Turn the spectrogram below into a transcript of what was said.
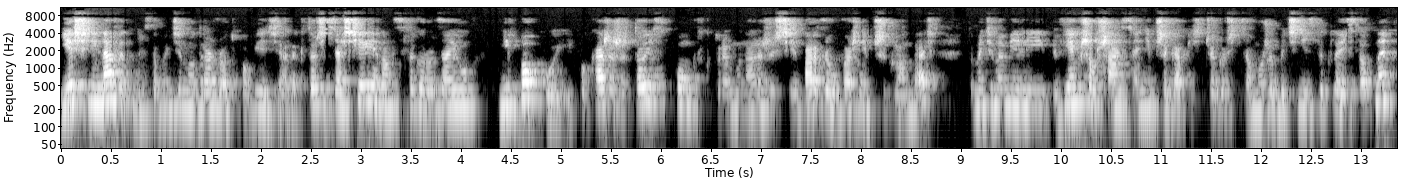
Jeśli nawet nie zdobędziemy od razu odpowiedzi, ale ktoś zasieje nam swego rodzaju niepokój i pokaże, że to jest punkt, któremu należy się bardzo uważnie przyglądać, to będziemy mieli większą szansę nie przegapić czegoś, co może być niezwykle istotne,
